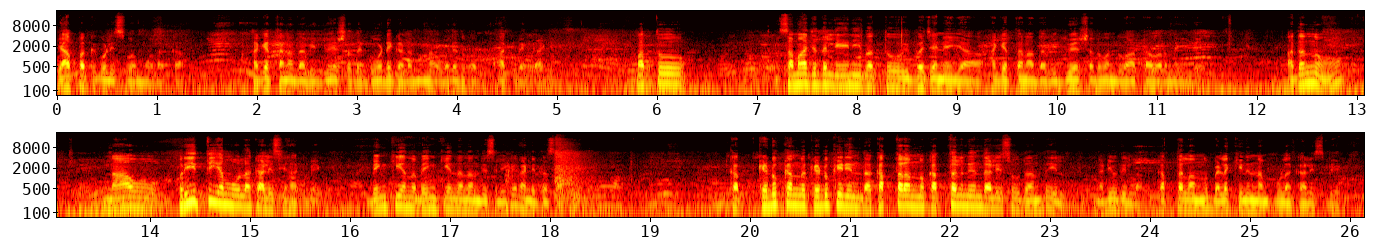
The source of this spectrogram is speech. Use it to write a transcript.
ವ್ಯಾಪಕಗೊಳಿಸುವ ಮೂಲಕ ಹಗೆತನದ ವಿದ್ವೇಷದ ಗೋಡೆಗಳನ್ನು ನಾವು ಒಡೆದು ಹಾಕಬೇಕಾಗಿದೆ. ಮತ್ತು ಸಮಾಜದಲ್ಲಿ ಏನಿವತ್ತು ವಿಭಜನೆಯ ಹಗೆತನದ ವಿದ್ವೇಷದ ಒಂದು ವಾತಾವರಣ ಇದೆ ಅದನ್ನು ನಾವು ಪ್ರೀತಿಯ ಮೂಲಕ ಅಳಿಸಿ ಹಾಕಬೇಕು. ಬೆಂಕಿಯನ್ನು ಬೆಂಕಿಯಿಂದ ನಂದಿಸಲಿಕ್ಕೆ ಖಂಡಿತ ಸಾಧ್ಯ. ಕತ್, ಕೆಡುಕನ್ನು ಕೆಡುಕಿನಿಂದ, ಕತ್ತಲನ್ನು ಕತ್ತಲಿನಿಂದ ಅಳಿಸುವುದಂತ ಇಲ್ಲ, ನಡೆಯುವುದಿಲ್ಲ. ಕತ್ತಲನ್ನು ಬೆಳಕಿನಿಂದ ಮೂಲಕ ಅಳಿಸಬೇಕು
